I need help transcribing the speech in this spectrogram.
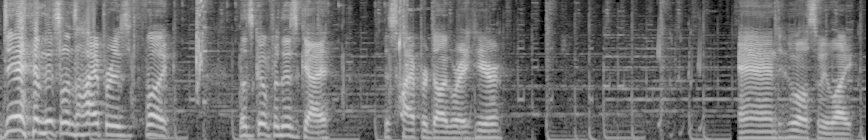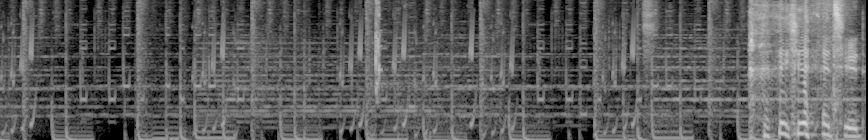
Damn, this one's hyper as fuck! Let's go for this guy. This hyper dog right here. And who else do we like? yeah, dude.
